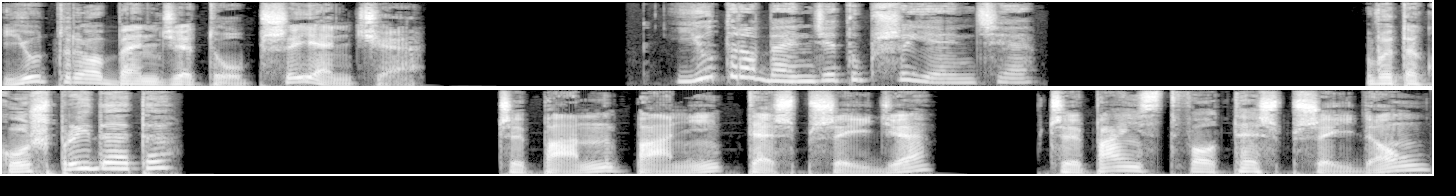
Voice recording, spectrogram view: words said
Jutro będzie tu przyjęcie. Jutro będzie tu przyjęcie. Ви також прийдете? Czy pan, pani też przyjdzie? Czy państwo też przyjdą?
